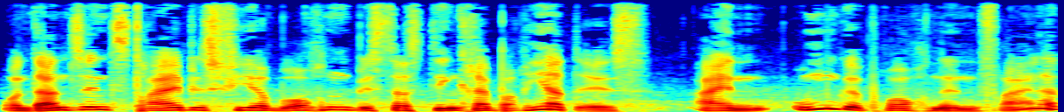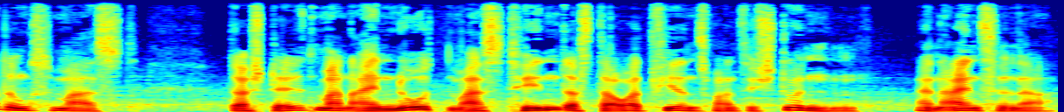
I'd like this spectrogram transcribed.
Und dann sind es drei bis vier Wochen, bis das Ding repariert ist. Ein umgebrochenen Freileitungsmast, da stellt man einen Notmast hin, das dauert 24 Stunden, ein einzelner.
